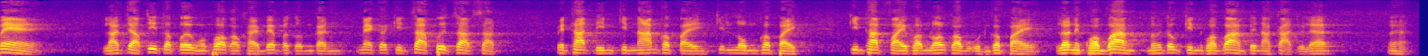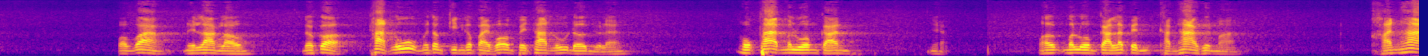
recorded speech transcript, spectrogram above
แม่ หลังจากที่สเปิร์มของพ่อกับไข่แม่ผสมกัน แม่ก็กินซากพืชซากสัตว์ เป็นธาตุดินกินน้ำเข้าไป กินลมเข้าไป กินธาตุไฟความร้อนความอุ่นก็ไป แล้วในความว่างมันไม่ต้องกินความว่างเป็นอากาศอยู่แล้วความว่างในร่างเรา แล้วก็ธาตุรู้ไม่ต้องกินเข้าไป เพราะมันเป็นธาตุรู้เดิมอยู่แล้วหกธาตุมารวมกัน เนี่ยมามารวมกันแล้วเป็นขันห้าขึ้นมา ขันห้า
